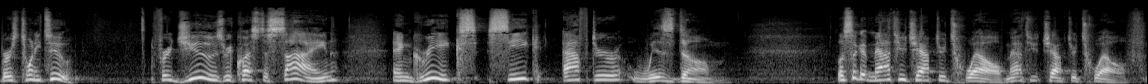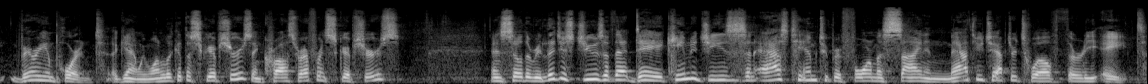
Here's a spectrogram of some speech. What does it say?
Verse 22 For Jews request a sign, and Greeks seek after wisdom. Let's look at Matthew chapter 12. Matthew chapter 12. Very important. Again, we want to look at the scriptures and cross reference scriptures. And so the religious Jews of that day came to Jesus and asked him to perform a sign in Matthew chapter 12, 38.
